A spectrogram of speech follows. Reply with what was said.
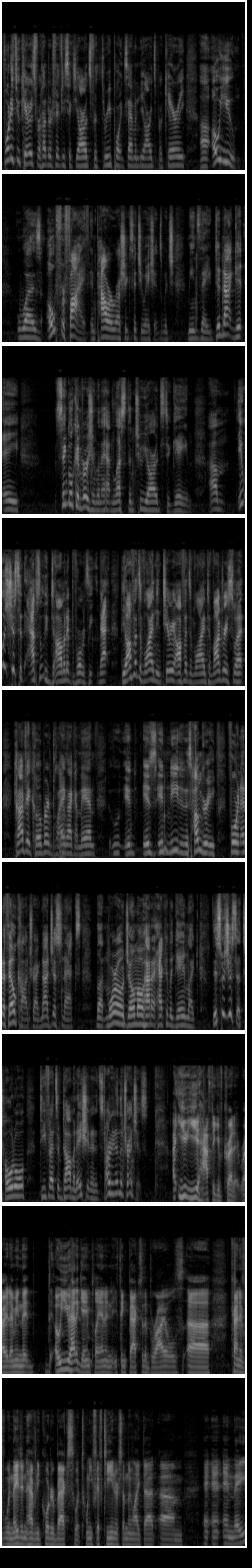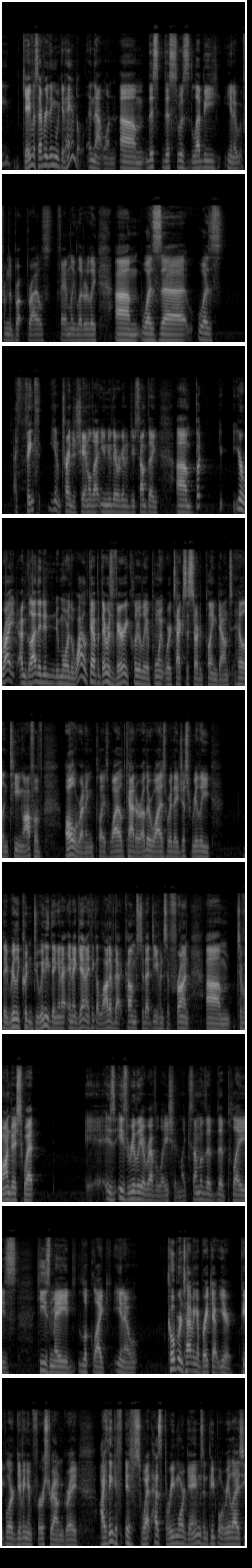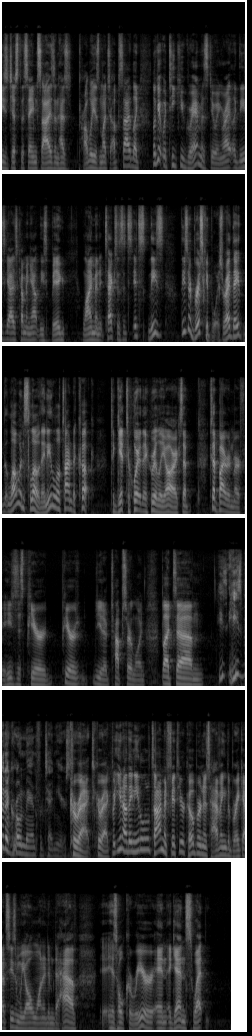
42 carries for 156 yards for 3.7 yards per carry. Uh, OU was 0 for 5 in power rushing situations, which means they did not get a single conversion when they had less than two yards to gain. Um, it was just an absolutely dominant performance. The, that the offensive line, the interior offensive line, T'Vondre Sweat, Keondre Coburn playing yeah. like a man who in, is in need and is hungry for an NFL contract, not just snacks. But Moro Ojomo had a heck of a game. Like this was just a total defensive domination, and it started in the trenches. Uh, you you have to give credit, right? I mean, they, the OU had a game plan, and you think back to the Briles, uh, kind of when they didn't have any quarterbacks, what 2015 or something like that, um, and, and, they gave us everything we could handle in that one. Um, this this was Lebby, you know, from the Briles family, literally um, was uh, was I think you know trying to channel that. You knew they were going to do something, um, but you're right. I'm glad they didn't do more of the Wildcat, but there was very clearly a point where Texas started playing downhill and teeing off of all running plays, Wildcat or otherwise, where they just really they really couldn't do anything. And, and again, I think a lot of that comes to that defensive front. Um, T'Vondre Sweat is is really a revelation. Like some of the the plays he's made look like you know Coburn's having a breakout year. People are giving him first round grade. I think if, if Sweat has three more games and people realize he's just the same size and has probably as much upside, like look at what TQ Graham is doing, right? Like these guys coming out, these big linemen at Texas. It's it's these these are brisket boys, right? They low and slow. They need a little time to cook to get to where they really are. Except except Byron Murphy, he's just pure pure you know top sirloin. But um, He's he's been a grown man for ten years. Correct, correct. But you know they need a little time. And fifth year Coburn is having the breakout season we all wanted him to have his whole career. And again, Sweat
